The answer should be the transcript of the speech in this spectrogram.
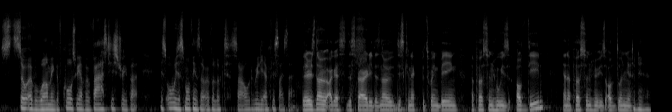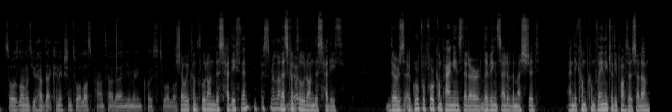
so overwhelming. Of course, we have a vast history, but it's always the small things that are overlooked. So I would really emphasize that. There is no, I guess, disparity. There's no disconnect between being a person who is of deen and a person who is of dunya. Dunya. So as long as you have that connection to Allah subhanahu wa ta'ala and you remain close to Allah. Shall we conclude on this hadith then? Bismillah. Let's Yeah. conclude on this hadith. There's a group of poor companions that are living inside of the masjid and they come complaining to the Prophet ﷺ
